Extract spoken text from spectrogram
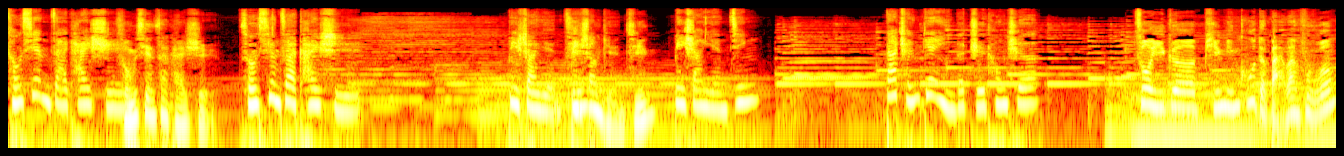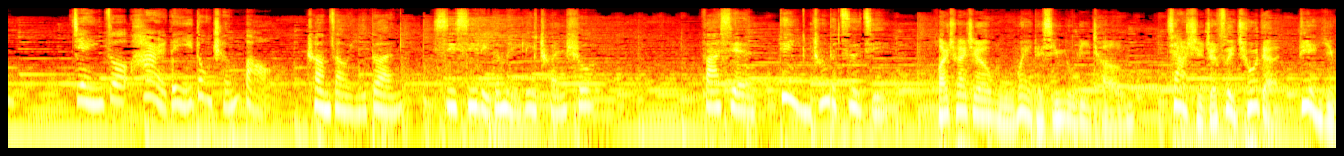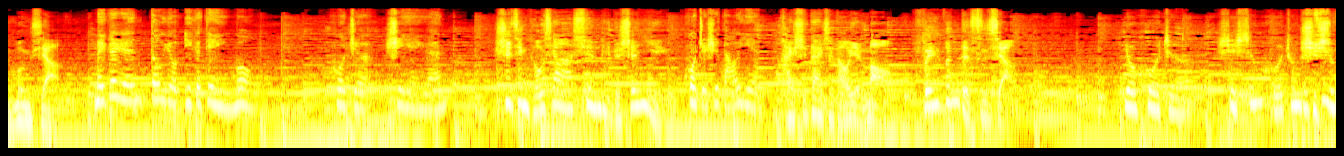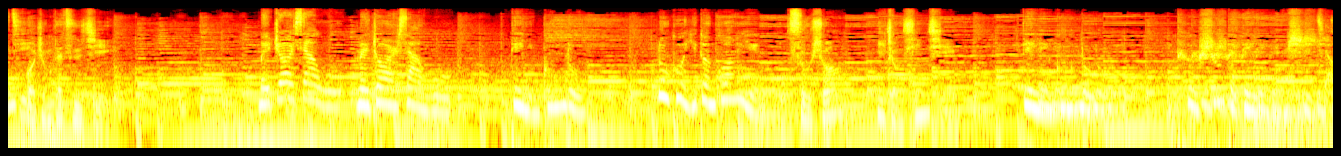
从现在开始，从现在开始，从现在开始，闭上眼睛，闭上眼睛，闭上眼睛，搭乘电影的直通车，做一个贫民窟的百万富翁，建一座哈尔的移动城堡，创造一段西西里的美丽传说，发现电影中的自己，怀揣着五味的心路历程，驾驶着最初的电影梦想。每个人都有一个电影梦。或者是演员，是镜头下绚丽的身影；或者是导演，还是戴着导演帽飞奔的思想；又或者是生活中的是生活中的自己。每周二下午，每周二下午，电影公路，路过一段光影，诉说一种心情。电影公路，特殊的电影视角。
